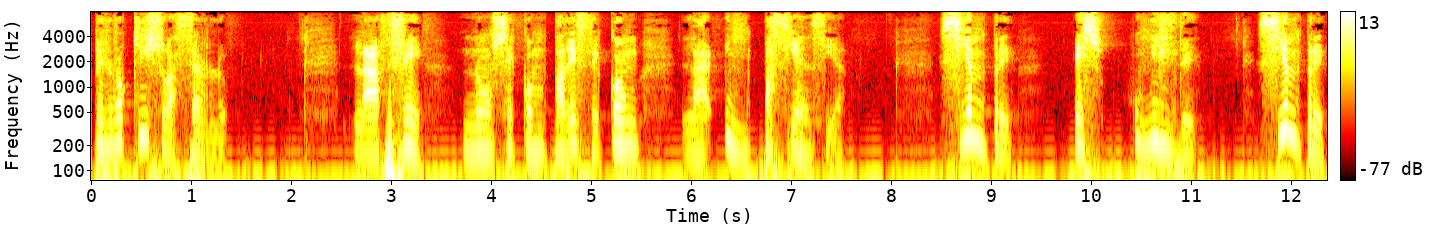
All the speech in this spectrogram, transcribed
pero no quiso hacerlo. La fe no se compadece con la impaciencia. Siempre es humilde, siempre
